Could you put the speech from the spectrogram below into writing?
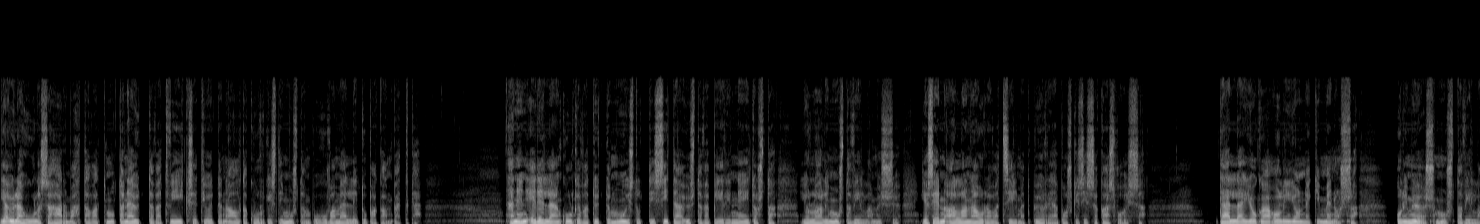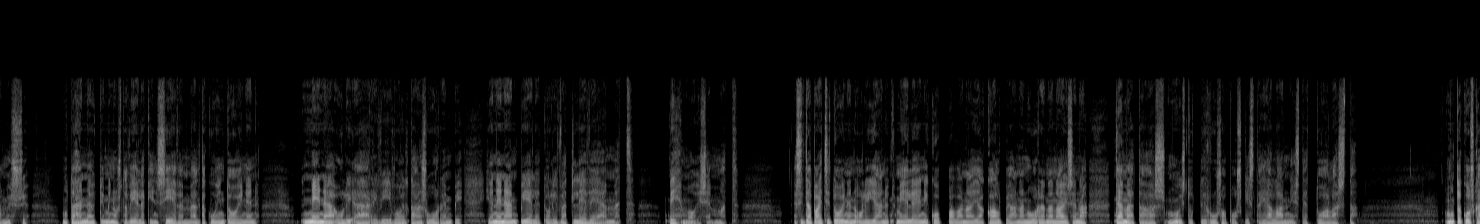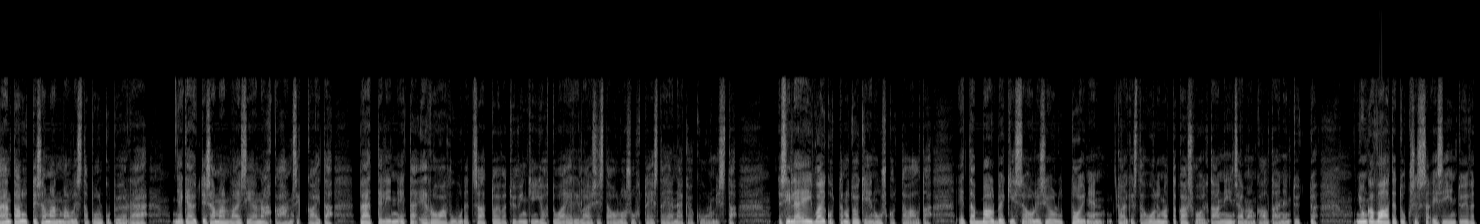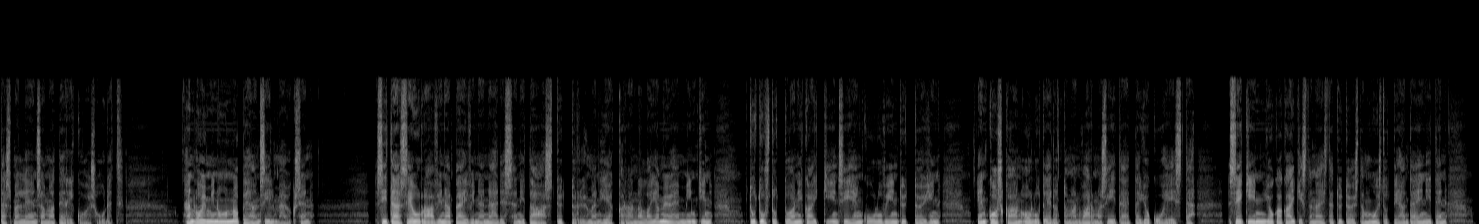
ja ylähuulessa harmahtavat, mutta näyttävät viikset, joiden alta kurkisti mustan puhuva mällitupakan pätkä. Hänen edellään kulkeva tyttö muistutti sitä ystäväpiirin neitosta, jolla oli musta villamyssy, ja sen alla nauravat silmät pyöreäposkisissa kasvoissa. Tällä, joka oli jonnekin menossa, oli myös musta villamyssy, mutta hän näytti minusta vieläkin sievemmältä kuin toinen, Nenä oli ääriviivoiltaan suorempi ja nenän pielet olivat leveämmät, pehmoisemmat. Sitä paitsi toinen oli jäänyt mieleeni koppavana ja kalpeana nuorena naisena, tämä taas muistutti rusoposkista ja lannistettua lasta. Mutta koska hän talutti samanmallista polkupyörää ja käytti samanlaisia nahkahansikkaita, päättelin, että eroavuudet saattoivat hyvinkin johtua erilaisista olosuhteista ja näkökulmista. Sillä ei vaikuttanut oikein uskottavalta, että Balbekissa olisi ollut toinen, kaikesta huolimatta kasvoiltaan niin samankaltainen tyttö, jonka vaatetuksessa esiintyivät täsmälleen samat erikoisuudet. Hän loi minuun nopean silmäyksen – sitä seuraavina päivinä nähdessäni taas tyttöryhmän hiekkarannalla ja myöhemminkin tutustuttuani kaikkiin siihen kuuluviin tyttöihin, en koskaan ollut ehdottoman varma siitä, että joku heistä, sekin, joka kaikista näistä tytöistä muistutti häntä eniten,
